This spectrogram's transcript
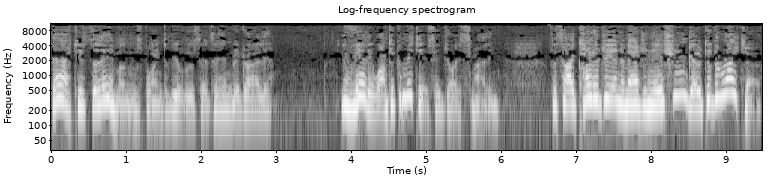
That is the layman's point of view, said Sir Henry dryly. You really want a committee, said Joyce, smiling. For psychology and imagination, go to the writer.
